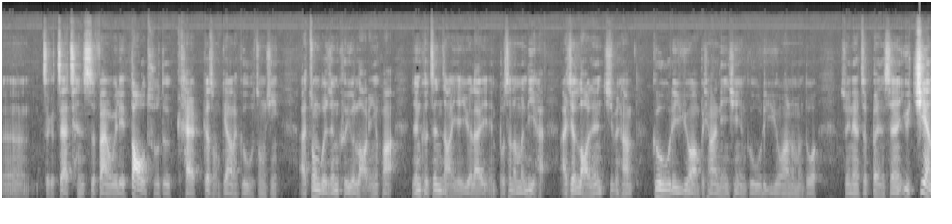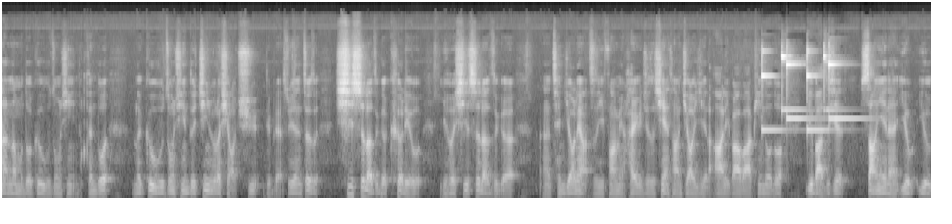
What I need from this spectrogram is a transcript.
嗯这个在城市范围内到处都开各种各样的购物中心，而中国人口又老龄化，人口增长也越来越不是那么厉害，而且老人基本上购物的欲望不像年轻人购物的欲望那么多。所以呢，这本身又建了那么多购物中心，很多那购物中心都进入了小区，对不对？所以呢这是稀释了这个客流，以后稀释了这个呃成交量，这是一方面。还有就是线上交易了，阿里巴巴、拼多多又把这些商业呢又又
